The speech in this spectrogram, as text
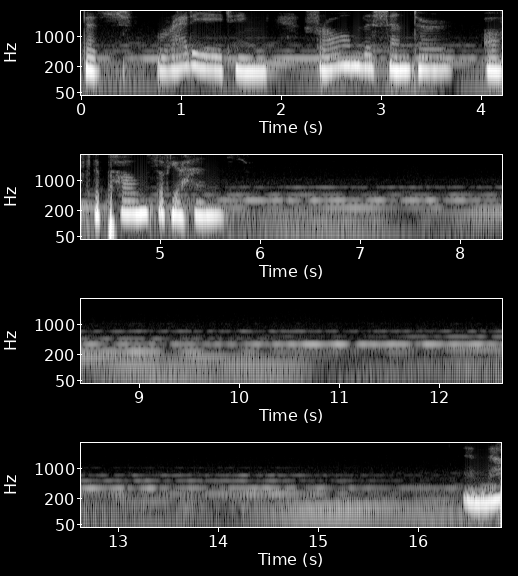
that's radiating from the center of the palms of your hands. And now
